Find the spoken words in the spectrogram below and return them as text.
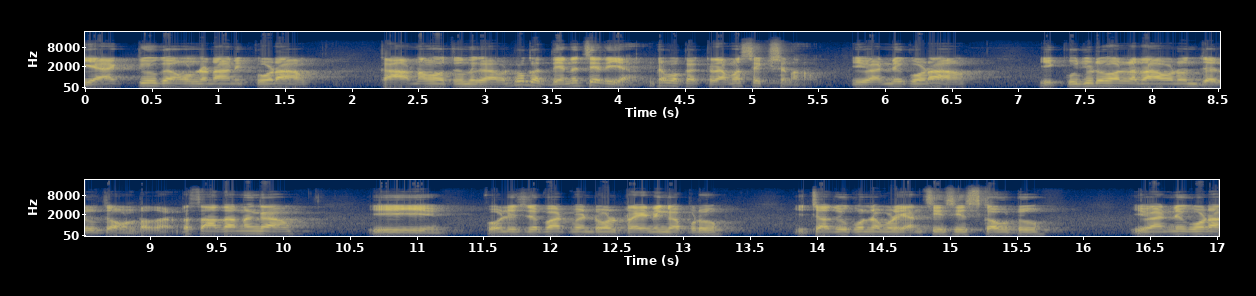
యాక్టివ్గా ఉండడానికి కూడా కారణమవుతుంది కాబట్టి ఒక దినచర్య అంటే ఒక క్రమశిక్షణ ఇవన్నీ కూడా ఈ కుజుడు వల్ల రావడం జరుగుతూ ఉంటుంది అంటే సాధారణంగా ఈ పోలీస్ డిపార్ట్మెంట్ వాళ్ళు ట్రైనింగ్ అప్పుడు ఈ చదువుకున్నప్పుడు ఎన్సీసీ స్కౌటు ఇవన్నీ కూడా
